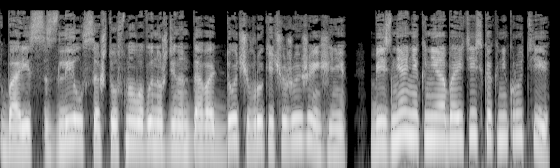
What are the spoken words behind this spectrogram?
Борис злился, что снова вынужден отдавать дочь в руки чужой женщине. Без нянек не обойтись, как ни крути.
